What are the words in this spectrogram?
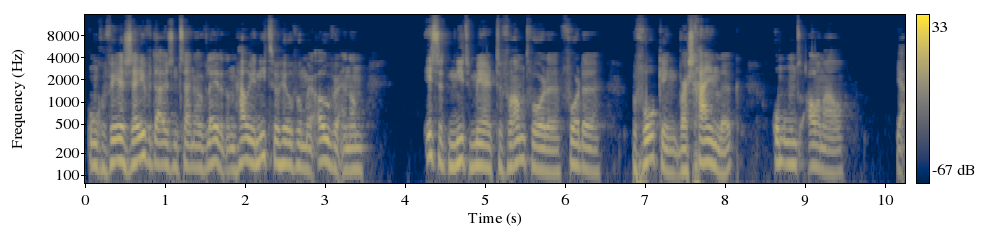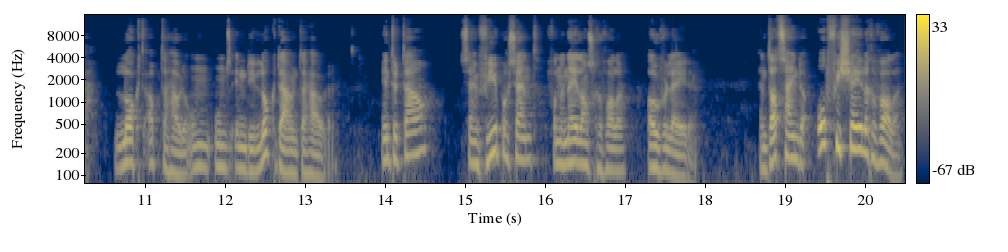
ongeveer 7000 zijn overleden, dan hou je niet zo heel veel meer over. En dan is het niet meer te verantwoorden voor de bevolking waarschijnlijk om ons allemaal ja, locked up te houden, om ons in die lockdown te houden. In totaal zijn 4% van de Nederlandse gevallen overleden. En dat zijn de officiële gevallen.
